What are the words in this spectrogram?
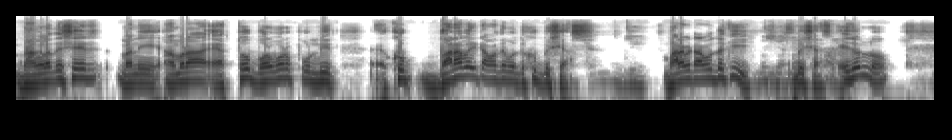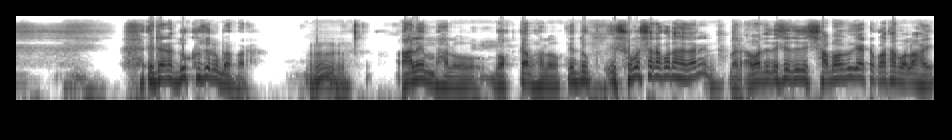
বাংলাদেশের মানে আমরা এত বড় বড় পণ্ডিত খুব বাড়াবাড়িটা আমাদের মধ্যে খুব বেশি আছে। বাড়াবাড়িটা আমাদের কি? বেশি আছে। এই জন্য এটা একটা দুঃখজনক ব্যাপার। হুম আলেম ভালো বক্তা ভালো কিন্তু এই সমস্যাটা কোথায় জানেন? মানে আমাদের দেশে যদি স্বাভাবিক একটা কথা বলা হয়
